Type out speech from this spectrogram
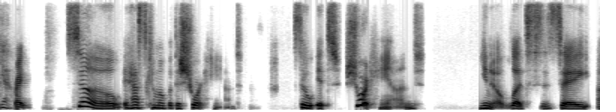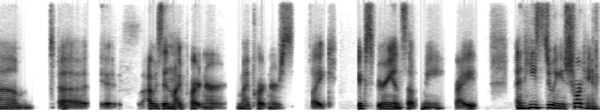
Yeah. Right. So it has to come up with a shorthand. So it's shorthand, you know, let's say um, uh, I was in my partner, my partner's like experience of me, right? And he's doing his shorthand.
